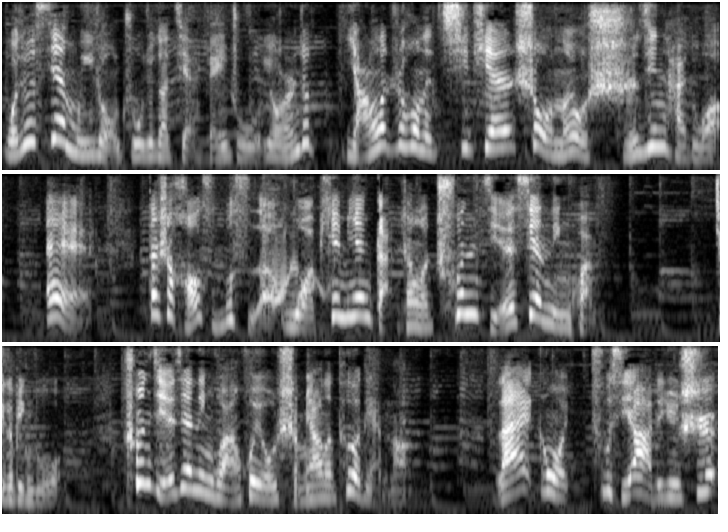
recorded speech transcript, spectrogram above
我就羡慕一种猪，就叫减肥猪。有人就阳了之后呢，七天瘦能有十斤还多，哎。但是好死不死，我偏偏赶上了春节限定款这个病毒。春节限定款会有什么样的特点呢？来跟我复习啊，这句诗：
